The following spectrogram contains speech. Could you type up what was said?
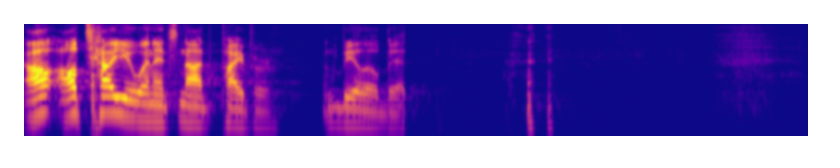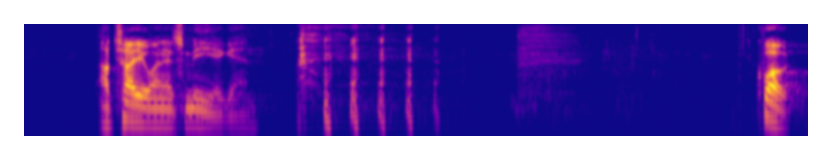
I'll, I'll tell you when it's not Piper. It'll be a little bit. I'll tell you when it's me again. Quote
